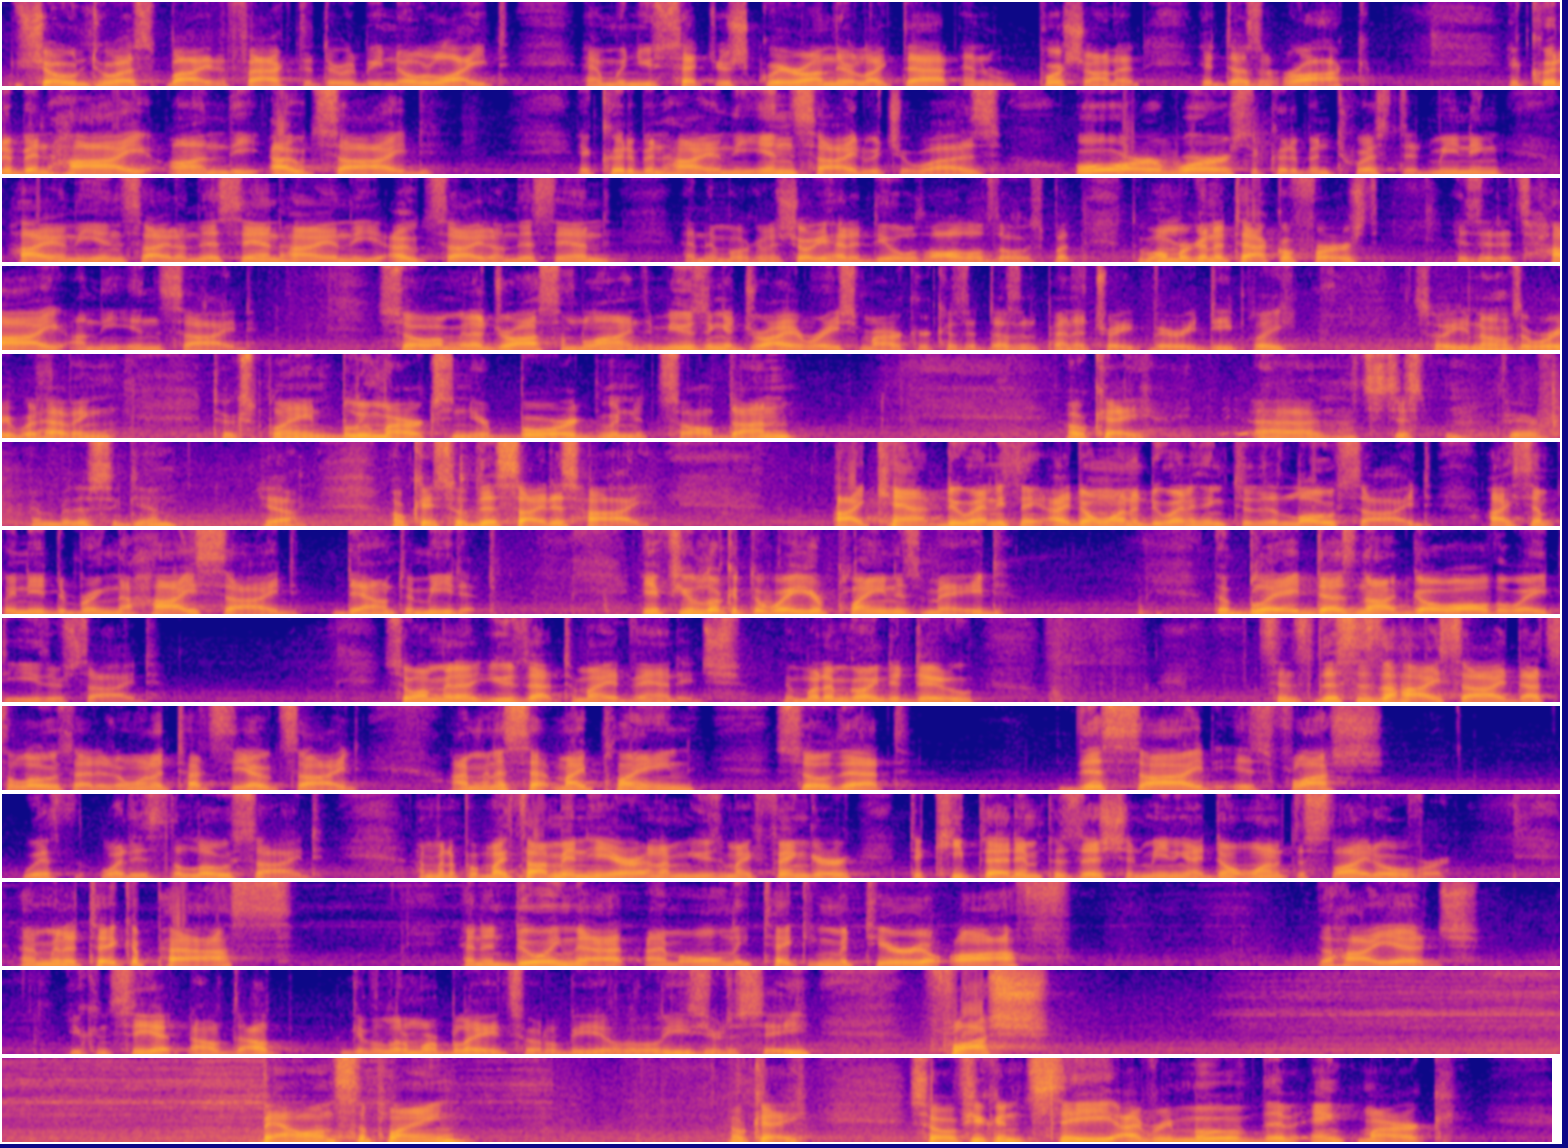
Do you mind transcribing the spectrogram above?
shown to us by the fact that there would be no light, and when you set your square on there like that and push on it, it doesn't rock. It could have been high on the outside, it could have been high on the inside, which it was, or worse, it could have been twisted, meaning high on the inside on this end, high on the outside on this end, and then we're going to show you how to deal with all of those. But the one we're going to tackle first is that it's high on the inside. So I'm going to draw some lines. I'm using a dry erase marker because it doesn't penetrate very deeply. So you don't have to worry about having to explain blue marks in your board when it's all done. Okay, uh, let's just remember this again. Yeah. Okay, so this side is high. I can't do anything, I don't want to do anything to the low side. I simply need to bring the high side down to meet it. If you look at the way your plane is made, the blade does not go all the way to either side. So I'm going to use that to my advantage. And what I'm going to do, since this is the high side, that's the low side, I don't want to touch the outside, I'm going to set my plane so that this side is flush with what is the low side. I'm going to put my thumb in here and I'm using my finger to keep that in position, meaning I don't want it to slide over. And I'm going to take a pass, and in doing that, I'm only taking material off the high edge. You can see it. I'll, I'll give a little more blade so it'll be a little easier to see. Flush. Balance the plane. Okay, so if you can see, I've removed the ink mark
